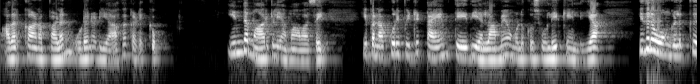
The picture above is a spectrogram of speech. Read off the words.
அதற்கான பலன் உடனடியாக கிடைக்கும். இந்த மார்கழி அமாவாசை இப்போ நான் குறிப்பிட்டு டைம் தேதி எல்லாமே உங்களுக்கு சொல்லியிருக்கேன் இல்லையா? இதில் உங்களுக்கு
